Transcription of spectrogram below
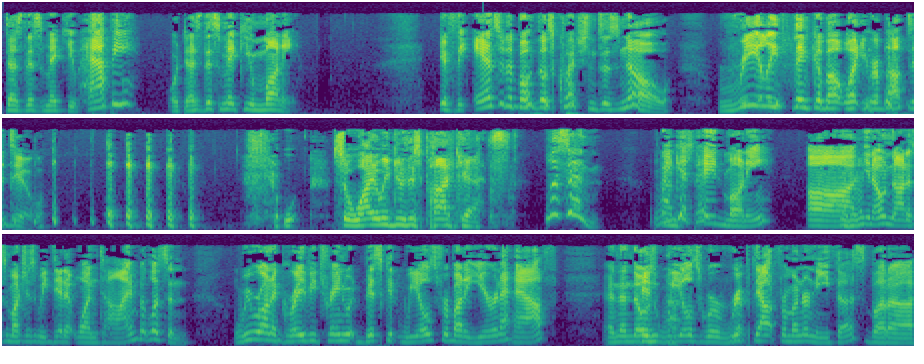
does this make you happy or does this make you money? If the answer to both those questions is no, really think about what you're about to do. So why do we do this podcast? listen, we I'm get paid money. Uh, Mhm. you know, not as much as we did at one time, but listen, we were on a gravy train with biscuit wheels for about a year and a half, and then those In- wheels were ripped out from underneath us. But uh,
